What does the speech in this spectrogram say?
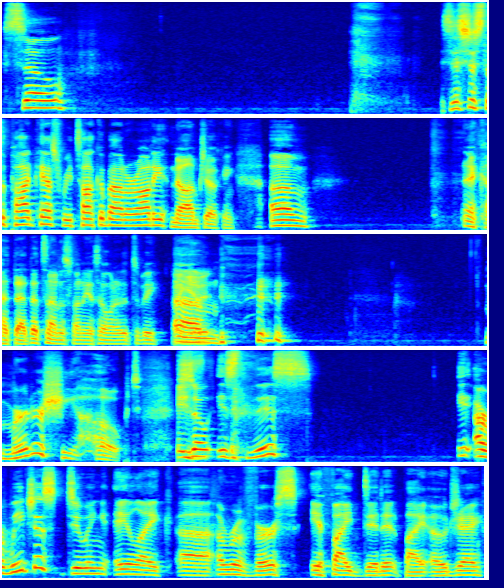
So Is this just the podcast where we talk about our audience? No, I'm joking. Um I cut that. That's not as funny as I wanted it to be. Um Murder she hoped. Is- so is this are we just doing a like uh, a reverse if I did it by OJ?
